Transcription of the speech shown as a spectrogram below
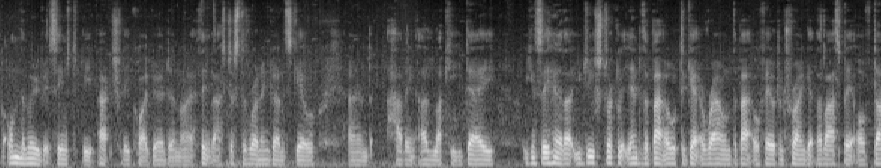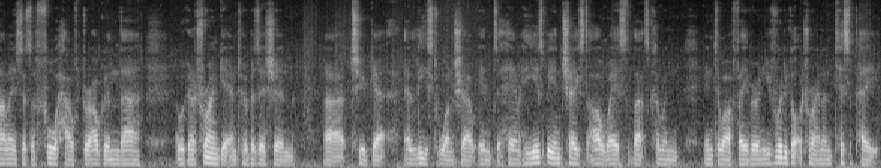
But on the move, it seems to be actually quite good, and I think that's just the run and gun skill and having a lucky day. You can see here that you do struggle at the end of the battle to get around the battlefield and try and get the last bit of damage. There's a full health Dragon there. And we're going to try and get into a position uh, to get at least one shot into him. He is being chased our way, so that's coming into our favour. And you've really got to try and anticipate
